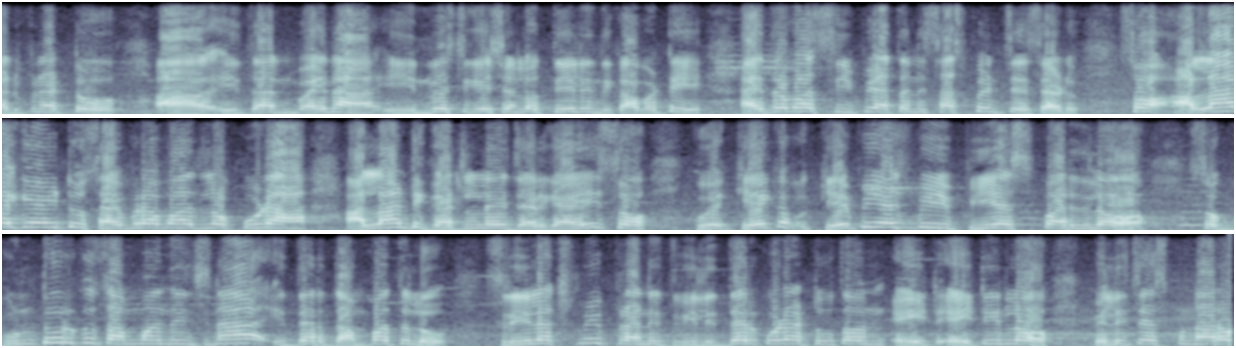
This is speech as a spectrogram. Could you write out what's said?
నడిపినట్టు దానిపైన ఇతని పైన ఈ ఇన్వెస్టిగేషన్లో తేలింది కాబట్టి హైదరాబాద్ సిపి అతన్ని సస్పెండ్ చేశాడు. సో అలాగే ఇటు సైబరాబాద్లో కూడా అలాంటి ఘటనలే జరిగాయి. సో కేపీహెచ్బి పిఎస్ పరిధిలో సో గుంటూరుకు సంబంధించిన ఇద్దరు దంపతులు శ్రీలక్ష్మి ప్రణీత్ వీళ్ళిద్దరు కూడా టూ థౌజండ్ ఎయిట్ ఎయిటీన్లో పెళ్ళి చేసుకున్నారు.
